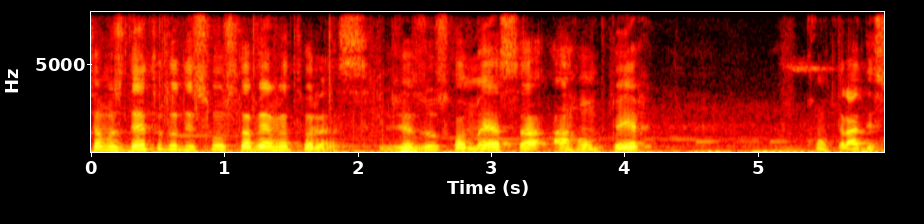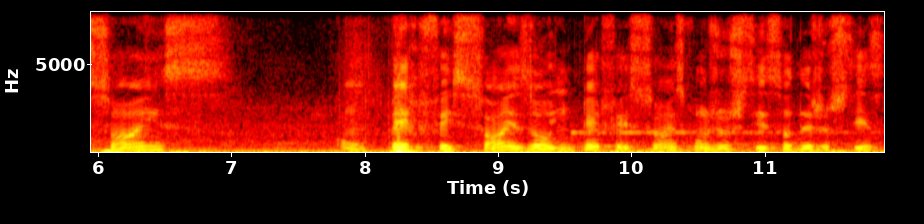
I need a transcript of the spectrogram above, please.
Estamos dentro do discurso da bem-aventurança. Jesus começa a romper contradições, com perfeições ou imperfeições, com justiça ou desjustiça.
